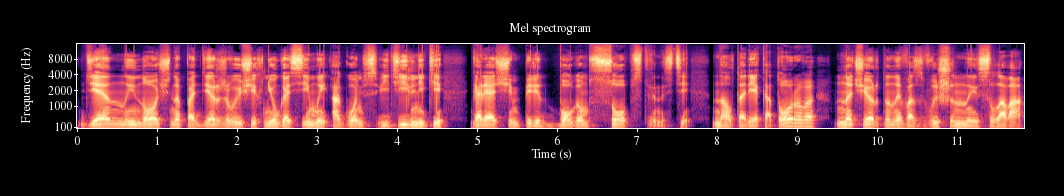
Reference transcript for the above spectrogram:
денно и ночно поддерживающих неугасимый огонь в светильнике, горящем перед Богом собственности, на алтаре которого начертаны возвышенные слова.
